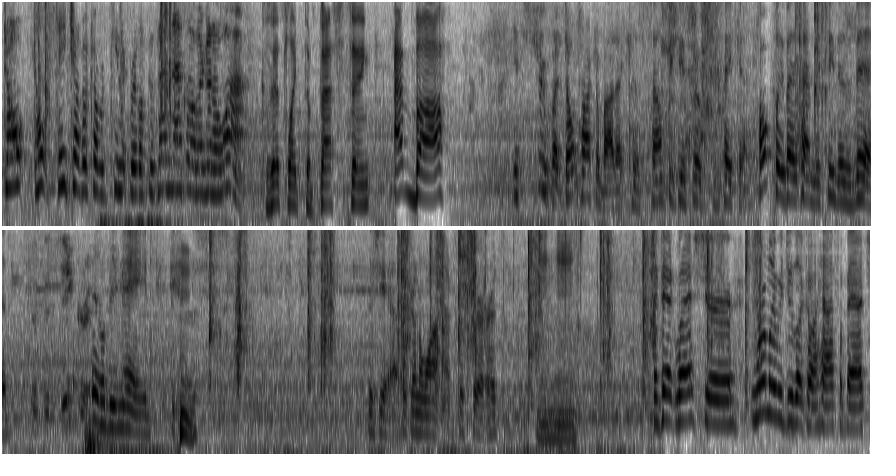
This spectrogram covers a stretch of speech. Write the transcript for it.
Don't don't say chocolate covered peanut brittle, because then that's all they're gonna want. Because that's like the best thing ever. It's true, but don't talk about it, because I don't think these folks can take it. Hopefully by the time they see this vid, It's a secret. it'll be made hmm. because because yeah they're gonna want it for sure it's mm-hmm. in fact last year normally we do like a half a batch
